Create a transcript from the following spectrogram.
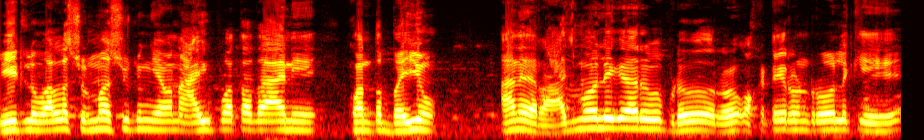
వీటి వల్ల సినిమా షూటింగ్ ఏమైనా ఆగిపోతుందా అని కొంత భయం. అనే రాజమౌళి గారు ఇప్పుడు రో- ఒకటి రెండు రోజులకి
